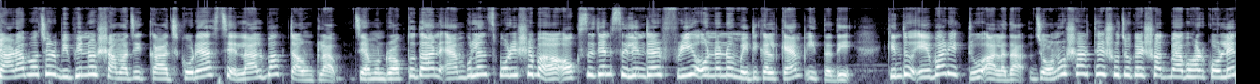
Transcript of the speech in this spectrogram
সারা বছর বিভিন্ন সামাজিক কাজ করে আসছে লালবাগ টাউন ক্লাব, যেমন রক্তদান, অ্যাম্বুলেন্স পরিষেবা, অক্সিজেন সিলিন্ডার, ফ্রি অন্যান্য মেডিকেল ক্যাম্প ইত্যাদি। কিন্তু এবার একটু আলাদা। জনস্বার্থের সুযোগের সদ্ব্যবহার করলেন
